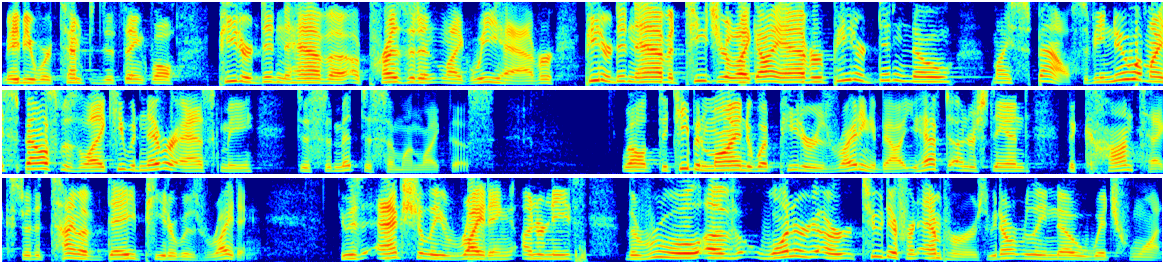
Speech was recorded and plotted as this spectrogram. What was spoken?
Maybe we're tempted to think, well, Peter didn't have a, a, president like we have, or Peter didn't have a teacher like I have, or Peter didn't know my spouse. If he knew what my spouse was like, he would never ask me to submit to someone like this. Well, to keep in mind what Peter is writing about, you have to understand the context or the time of day Peter was writing. He was actually writing underneath the rule of one or, or two different emperors. We don't really know which one.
